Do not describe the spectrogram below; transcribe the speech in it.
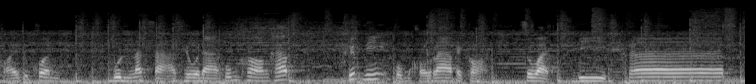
ขอให้ทุกคนบุญรักษาเทวดาคุ้มครองครับ คลิปนี้ผมขอลาไปก่อน สวัสดีครับ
